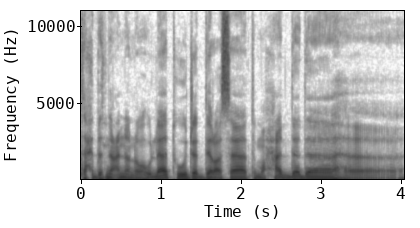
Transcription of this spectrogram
تحدثنا عن أنه لا توجد دراسات محددة آه،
